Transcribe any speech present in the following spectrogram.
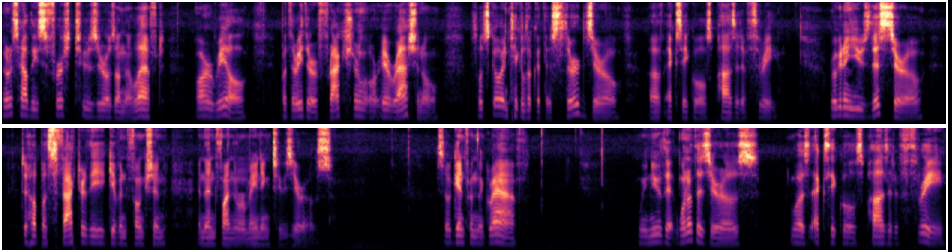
Notice how these first two zeros on the left are real, but they're either fractional or irrational. So let's go and take a look at this third zero of x equals positive 3. We're going to use this zero to help us factor the given function and then find the remaining two zeros. So again from the graph, we knew that one of the zeros was x equals positive 3.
